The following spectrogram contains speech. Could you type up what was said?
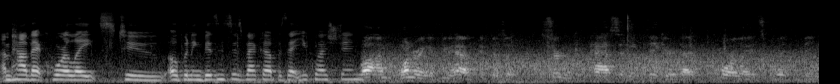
um, how that correlates to opening businesses back up, is that your question? Well, I'm wondering if you have, if there's a certain capacity figure that correlates with being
